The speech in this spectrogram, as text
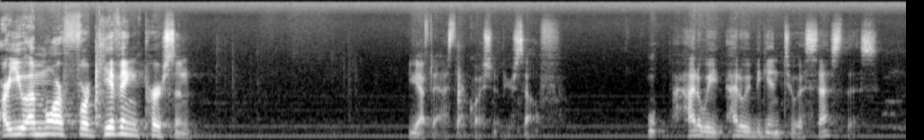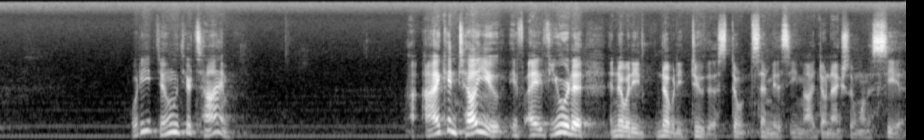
Are you a more forgiving person? You have to ask that question of yourself. How do we, how do we begin to assess this? What are you doing with your time? I can tell you, if, if you were to, and nobody, nobody do this, don't send me this email, I don't actually want to see it.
